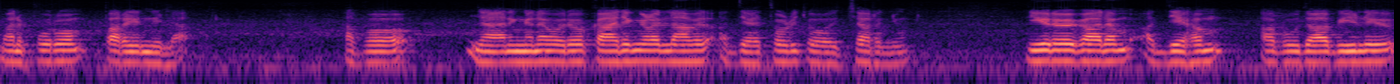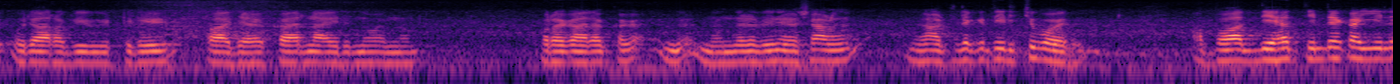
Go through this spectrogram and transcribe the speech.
മനഃപൂർവം പറയുന്നില്ല. അപ്പോൾ ഞാനിങ്ങനെ ഓരോ കാര്യങ്ങളെല്ലാം അദ്ദേഹത്തോട് ചോദിച്ചറിഞ്ഞു. ദീർഘകാലം അദ്ദേഹം അബുദാബിയിൽ ഒരു അറബി വീട്ടിൽ പാചകക്കാരനായിരുന്നു എന്നും കുറേ കാലമൊക്കെ നിന്നതിന് ശേഷമാണ് നാട്ടിലേക്ക് തിരിച്ചു പോയത്. അപ്പോൾ അദ്ദേഹത്തിന്റെ കയ്യിൽ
